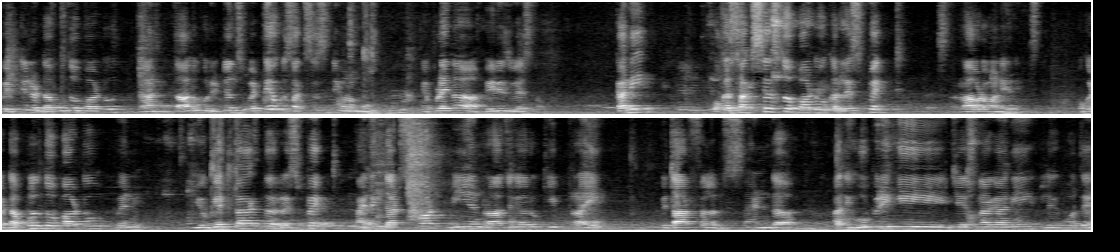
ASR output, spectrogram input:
పెట్టిన డబ్బుతో పాటు దాని తాలూకు రిటర్న్స్ పెట్టే ఒక సక్సెస్ని మనము ఎప్పుడైనా బేరీజ్ వేస్తాం. కానీ ఒక సక్సెస్తో పాటు ఒక రెస్పెక్ట్ రావడం అనేది ఒక డబ్బులతో పాటు when you get back the respect I think that's what me and Raju గారు keep trying with our films and అది ఊపిరికి చేసినా కానీ లేకపోతే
